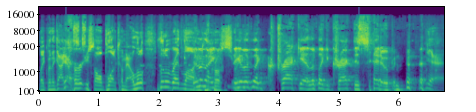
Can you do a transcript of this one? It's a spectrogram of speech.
Like when the guy Yes. got hurt, you saw blood come out. A little little red line It looked like across the screen. it looked like crack. Yeah, it looked like it cracked his head open. Yeah.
